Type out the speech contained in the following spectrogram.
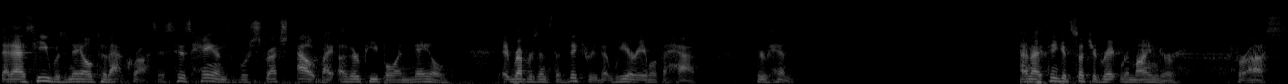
That as he was nailed to that cross, as his hands were stretched out by other people and nailed, it represents the victory that we are able to have through him. And I think it's such a great reminder for us.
